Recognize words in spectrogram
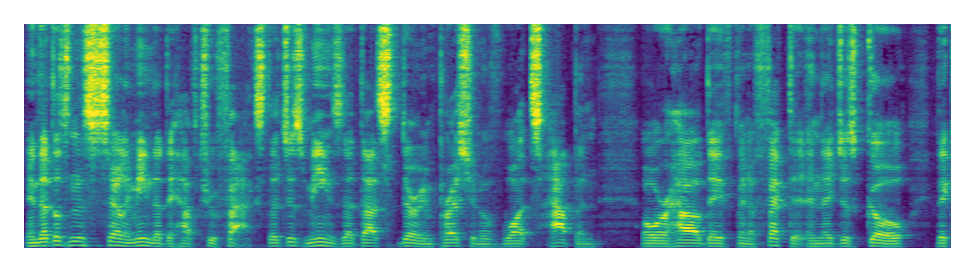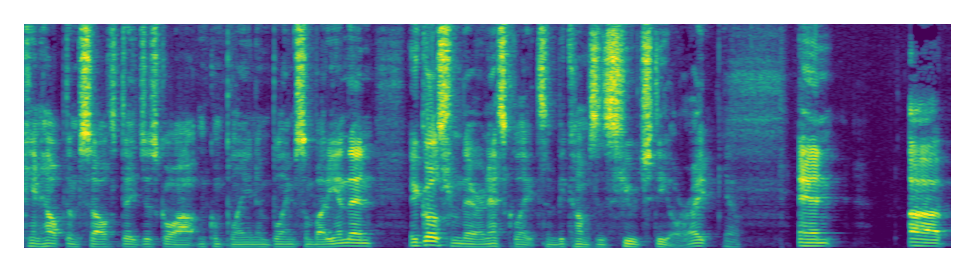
And that doesn't necessarily mean that they have true facts. That just means that that's their impression of what's happened or how they've been affected. And they just go, they can't help themselves. They just go out and complain and blame somebody. And then it goes from there and escalates and becomes this huge deal, right? Yeah. And uh,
